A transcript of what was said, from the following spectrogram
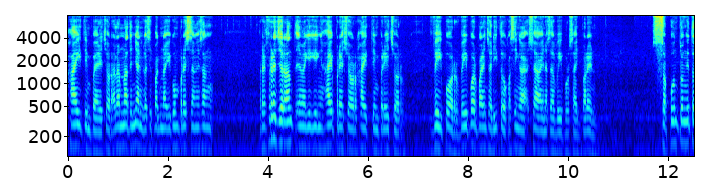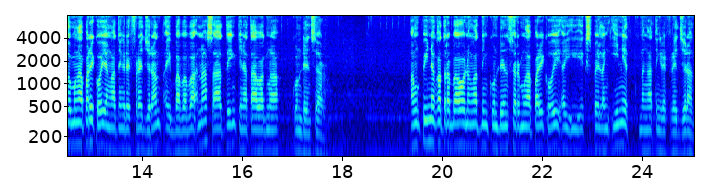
high temperature. Alam natin yan kasi pag na-compress ng isang refrigerant ay magiging high pressure, high temperature vapor. Vapor pa rin siya dito kasi nga siya ay nasa vapor side pa rin. Sa puntong ito mga parikoy, ang ating refrigerant ay bababa na sa ating tinatawag na condenser. Ang pinakatrabaho ng ating condenser mga parikoy ay i-expel ang init ng ating refrigerant.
